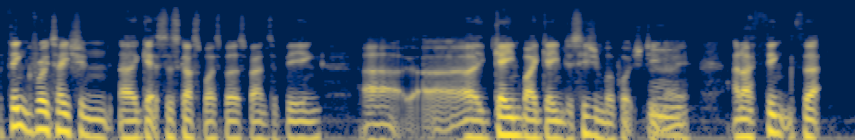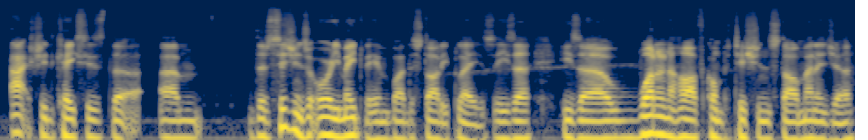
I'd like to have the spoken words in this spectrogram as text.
I think rotation uh, gets discussed by Spurs fans of being uh, a game by game decision by Pochettino, Mm. and I think that actually the case is that um, the decisions are already made for him by the start he plays. He's a he's a one and a half competition style manager,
